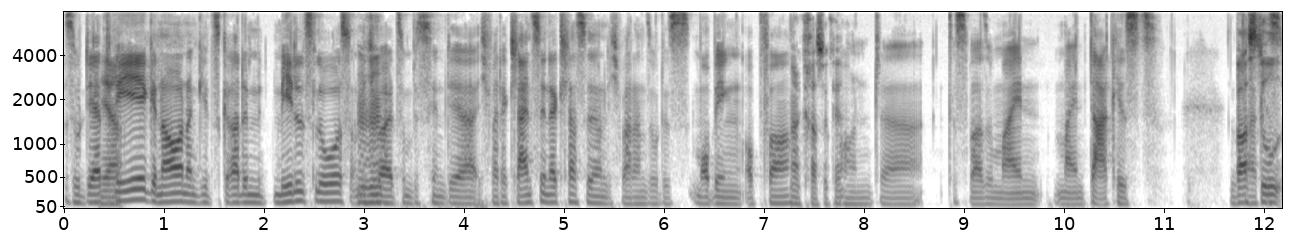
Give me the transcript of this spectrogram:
So der Ja. Dreh, genau, und dann geht es gerade mit Mädels los und ich Mhm. war halt so ein bisschen der, ich war der Kleinste in der Klasse und ich war dann so das Mobbing-Opfer. Na krass, okay. Und äh, das war so mein, mein darkest. Warst du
